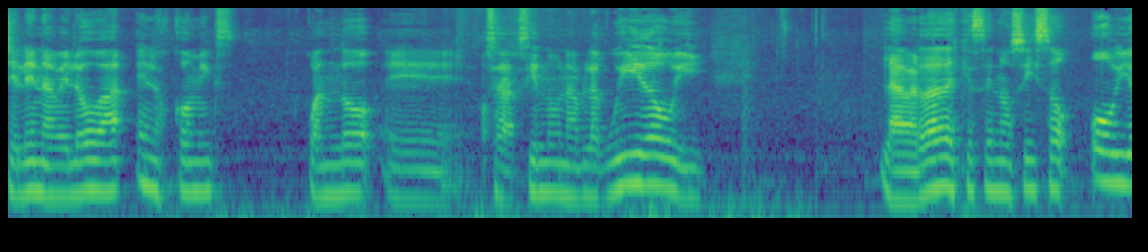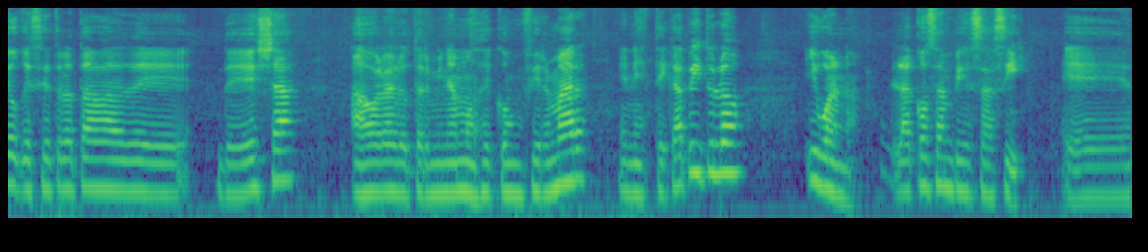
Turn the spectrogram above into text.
Yelena Belova en los cómics cuando, eh, o sea, siendo una Black Widow y la verdad es que se nos hizo obvio que se trataba de, de ella. Ahora lo terminamos de confirmar en este capítulo. Y bueno, la cosa empieza así. Eh,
